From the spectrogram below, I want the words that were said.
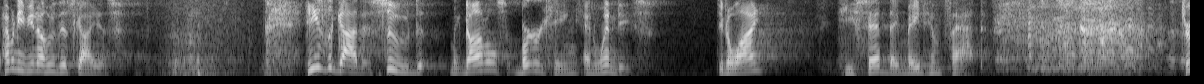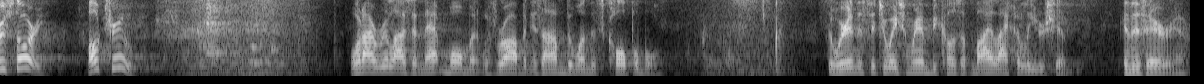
How many of you know who this guy is? He's the guy that sued McDonald's, Burger King, and Wendy's. Do you know why? He said they made him fat. True story. Oh, true. What I realized in that moment with Robin is I'm the one that's culpable. That we're in the situation we're in because of my lack of leadership in this area.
